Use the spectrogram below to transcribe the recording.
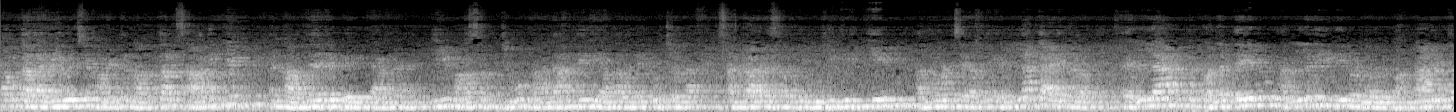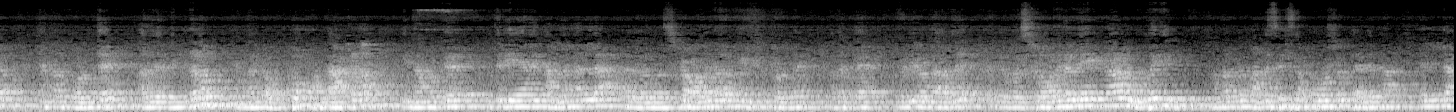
നമുക്ക് അത് അനുയോജ്യമായിട്ട് നടത്താൻ സാധിക്കും എന്നറിഞ്ഞതിന്റെ പേരിലാണ് ഈ മാസം ജൂൺ നാലാം തീയതിയാണ് അതിനെക്കുറിച്ചുള്ള സംഘാടന സമിതി രൂപീകരിക്കുകയും അതിനോട് ചേർന്ന് എല്ലാ കാര്യങ്ങളും എല്ലാ കൊല്ലത്തെയും നല്ല രീതിയിലുള്ള ഒരു പങ്കാളിത്തം ഞങ്ങൾക്കുണ്ട്. അത് നിങ്ങളും ഞങ്ങളുടെ ഒപ്പം ഉണ്ടാക്കണം നമുക്ക് ഒത്തിരിയേറെ നല്ല നല്ല സ്റ്റോളുകളൊക്കെ ഇട്ടിട്ടുണ്ട്. അതൊക്കെ ഇവിടെയുള്ള അത് സ്റ്റോളുകളിലേക്കാൾ ഉപരി നമ്മൾക്ക് മനസ്സിൽ സന്തോഷം തരുന്ന എല്ലാ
